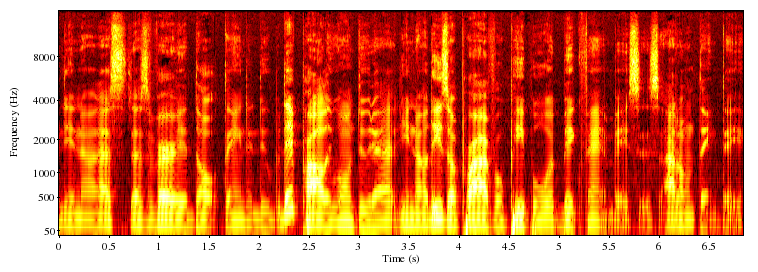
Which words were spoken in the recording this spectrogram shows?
You know, that's that's a very adult thing to do. But they probably won't do that. You know, these are prideful people with big fan bases. I don't think they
